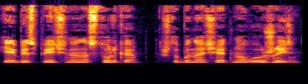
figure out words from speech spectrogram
и обеспеченной настолько, чтобы начать новую жизнь.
